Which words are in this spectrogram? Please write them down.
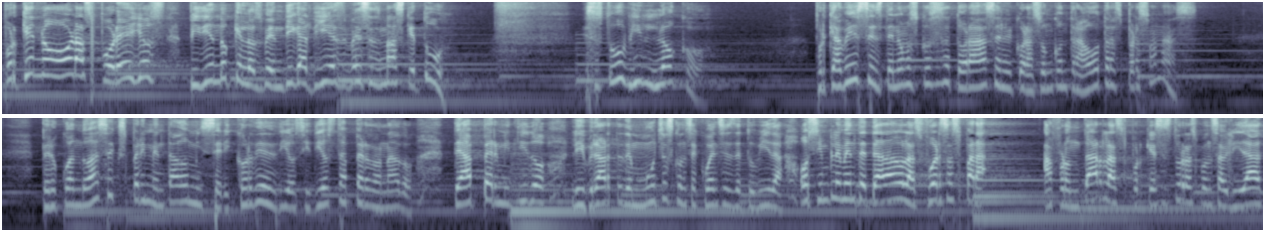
¿por qué no oras por ellos pidiendo que los bendiga diez veces más que tú? Eso estuvo bien loco, porque a veces tenemos cosas atoradas en el corazón contra otras personas. Pero cuando has experimentado misericordia de Dios y Dios te ha perdonado, te ha permitido librarte de muchas consecuencias de tu vida o simplemente te ha dado las fuerzas para afrontarlas porque esa es tu responsabilidad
